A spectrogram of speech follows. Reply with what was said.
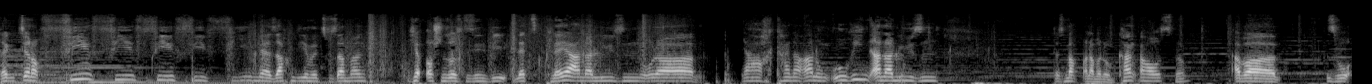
Da gibt's ja noch viel, viel, viel, viel, viel mehr Sachen, die damit zusammenhängen. Ich habe auch schon sowas gesehen wie Let's Player-Analysen oder, ach, keine Ahnung, Urin-Analysen. Das macht man aber nur im Krankenhaus, ne? Aber so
